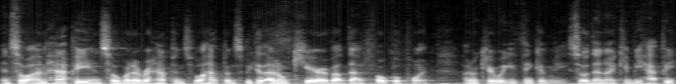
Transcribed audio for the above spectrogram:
And so I'm happy, and so whatever happens will happen because I don't care about that focal point. I don't care what you think of me. So then I can be happy.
